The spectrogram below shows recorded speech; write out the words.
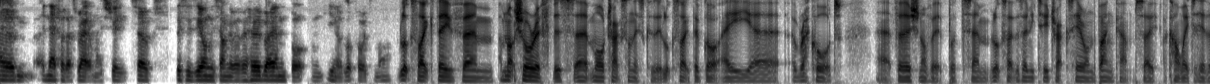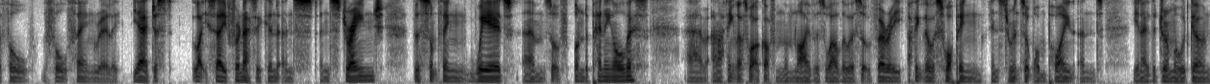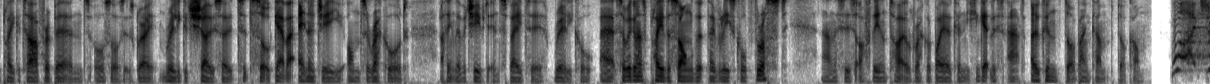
Um, and therefore, that's right up my street. So this is the only song I've ever heard by him, but um, you know, look forward to more. Looks like they've. Um, I'm not sure if there's uh, more tracks on this because it looks like they've got a uh, a record. Uh, version of it, but um, it looks like there's only two tracks here on the Bandcamp, so I can't wait to hear the full the full thing. Really, yeah, just like you say, frenetic and and, and strange. There's something weird, um, sort of underpinning all this, um, and I think that's what I got from them live as well. They were sort of very. I think they were swapping instruments at one point, and you know the drummer would go and play guitar for a bit and all sorts. It was great, really good show. So to, to sort of get that energy onto record. I think they've achieved it in spades here. Really cool. Uh, so we're going to play the song that they've released called Thrust, and this is off the untitled record by Oaken. You can get this at oaken.bandcamp.com. Watch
